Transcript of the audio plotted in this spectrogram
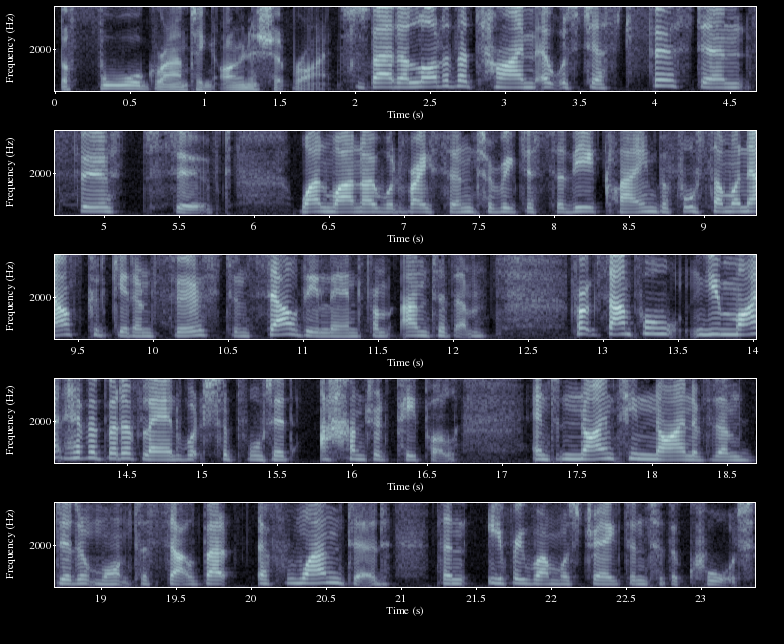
before granting ownership rights. But a lot of the time it was just first in, first served. One whānau would race in to register their claim before someone else could get in first and sell their land from under them. For example, you might have a bit of land which supported 100 people, and 99 of them didn't want to sell. But if one did, then everyone was dragged into the court.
